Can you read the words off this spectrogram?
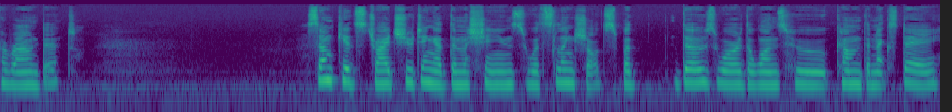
around it. Some kids tried shooting at the machines with slingshots, but those were the ones who, come the next day,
